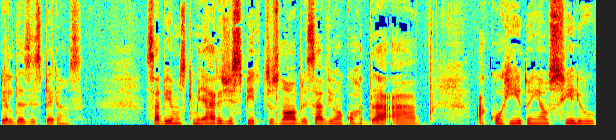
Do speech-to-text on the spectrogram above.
pela desesperança. Sabíamos que milhares de espíritos nobres haviam acorrido em auxílio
